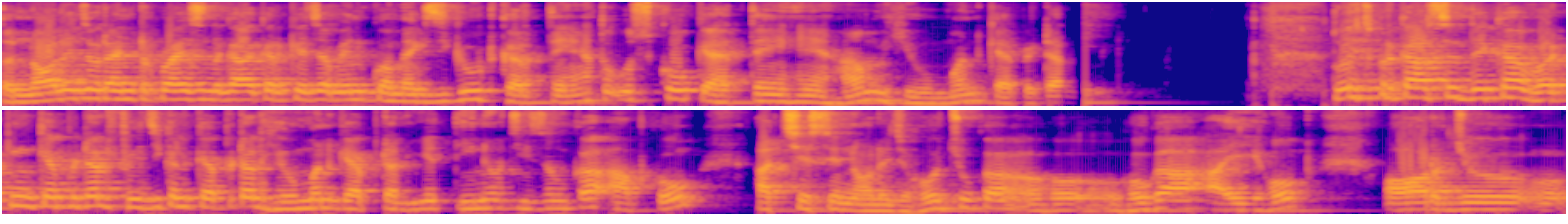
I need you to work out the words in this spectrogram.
तो नॉलेज और एंटरप्राइज लगा करके जब इनको हम एग्जीक्यूट करते हैं तो उसको कहते हैं हम ह्यूमन कैपिटल तो इस प्रकार से देखा working capital physical capital human capital ये तीनों चीज़ों का आपको अच्छे से नॉलेज हो चुका हो, होगा आई होप और जो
